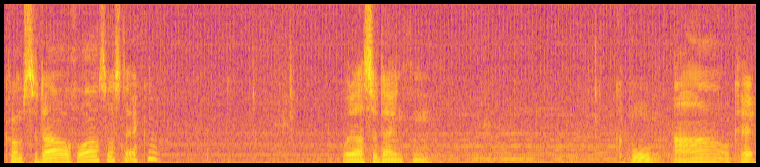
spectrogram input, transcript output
Kommst du da auch raus aus der Ecke? Oder hast du da hinten gebogen? Ah, okay.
